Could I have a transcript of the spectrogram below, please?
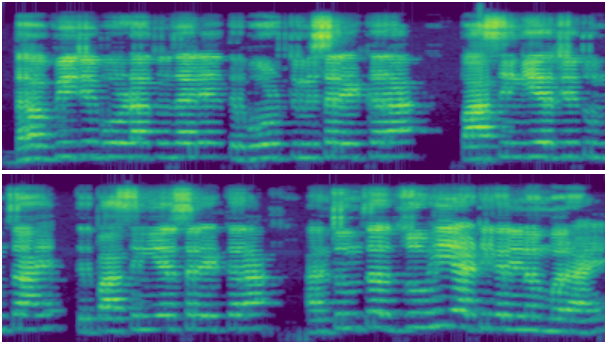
दहावी जे बोर्डातून झाले ते बोर्ड तुम्ही सिलेक्ट करा. पासिंग इयर जे तुमचं आहे ते पासिंग इयर सिलेक्ट करा. आणि तुमचा जोही या ठिकाणी नंबर आहे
